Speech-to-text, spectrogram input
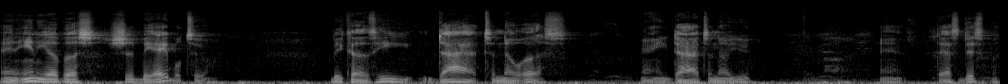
and any of us should be able to because he died to know us. And he died to know you. And that's discipline.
